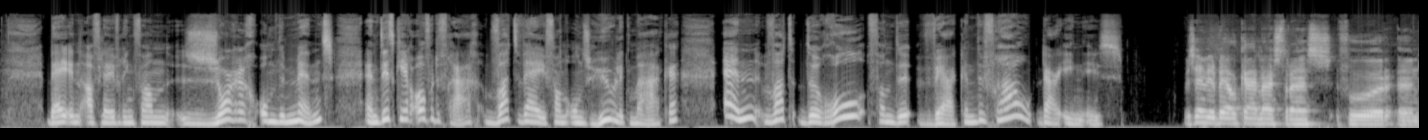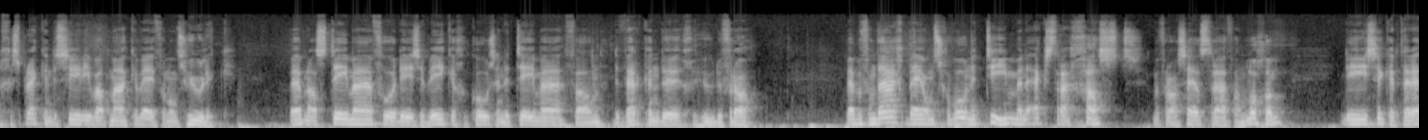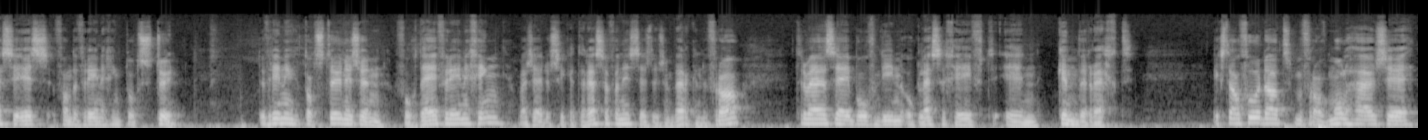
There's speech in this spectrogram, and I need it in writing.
bij een aflevering van Zorg om de Mens. En dit keer over de vraag wat wij van ons huwelijk maken... en wat de rol van de werkende vrouw daarin is. We zijn weer bij elkaar, luisteraars, voor een gesprek in de serie Wat maken wij van ons huwelijk? We hebben als thema voor deze weken gekozen het thema van de werkende gehuwde vrouw. We hebben vandaag bij ons gewone team een extra gast, mevrouw Zeilstra van Lochem... die secretaresse is van de Vereniging Tot Steun. De Vereniging Tot Steun is een voogdijvereniging, waar zij dus secretaresse van is. Zij is dus een werkende vrouw, terwijl zij bovendien ook lessen geeft in kinderrecht... Ik stel voor dat mevrouw Molhuizen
